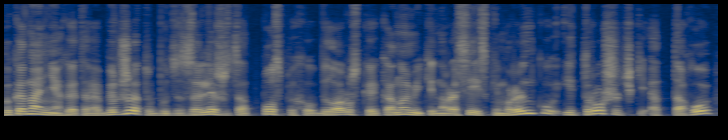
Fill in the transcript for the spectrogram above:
Выкананне гэтага бюджэту будзе залежаць ад поспехаў беларускай эканомікі на расійскім рынку і трошачкі ад таго,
